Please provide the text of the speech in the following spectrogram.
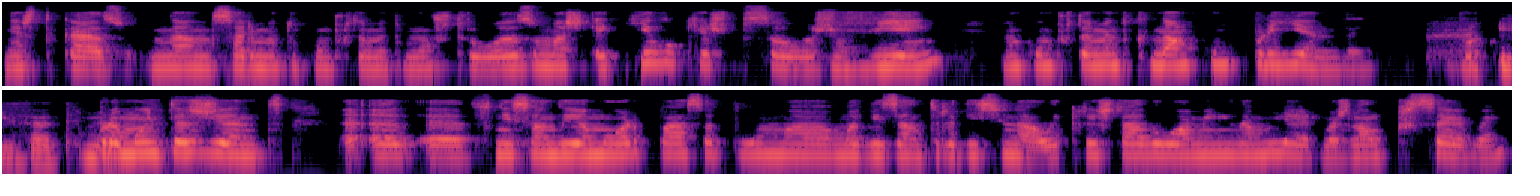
neste caso, não necessariamente um comportamento monstruoso, mas aquilo que as pessoas veem num comportamento que não compreendem. Porque Exatamente. para muita gente, a, a, definição de amor passa por uma, uma visão tradicional e cristal do homem e da mulher, mas não percebem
